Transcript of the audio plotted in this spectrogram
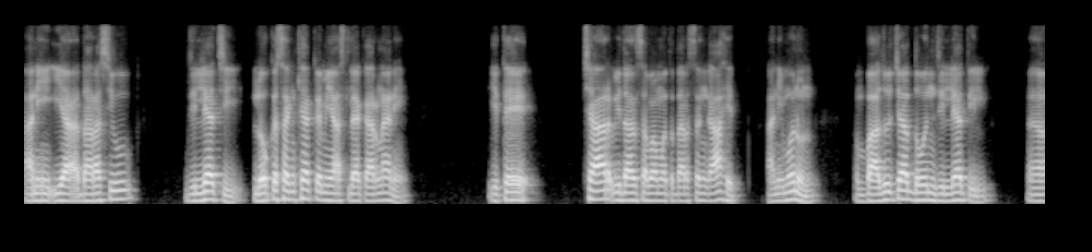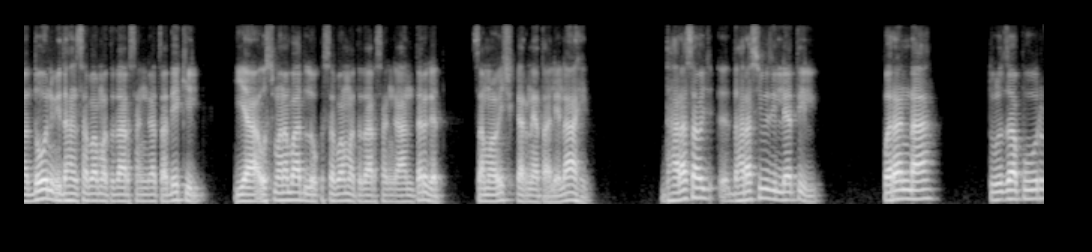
आणि या धाराशिव जिल्ह्याची लोकसंख्या कमी असल्याकारणाने इथे चार विधानसभा मतदारसंघ आहेत. आणि म्हणून बाजूच्या दोन जिल्ह्यातील दोन विधानसभा मतदारसंघाचा देखील या उस्मानाबाद लोकसभा मतदारसंघाअंतर्गत समावेश करण्यात आलेला आहे. धारासाव धाराशिव जिल्ह्यातील परंडा तुळजापूर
